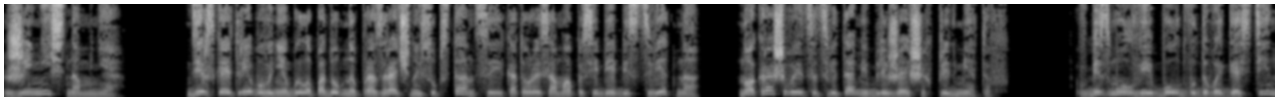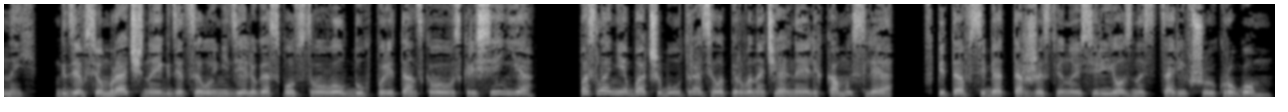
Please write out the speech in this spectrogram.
«Женись на мне». Дерзкое требование было подобно прозрачной субстанции, которая сама по себе бесцветна, но окрашивается цветами ближайших предметов. В безмолвии Болдвудовой гостиной, где все мрачно и где целую неделю господствовал дух пуританского воскресенья, послание Батшеба утратило первоначальное легкомыслие впитав в себя торжественную серьезность, царившую кругом.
